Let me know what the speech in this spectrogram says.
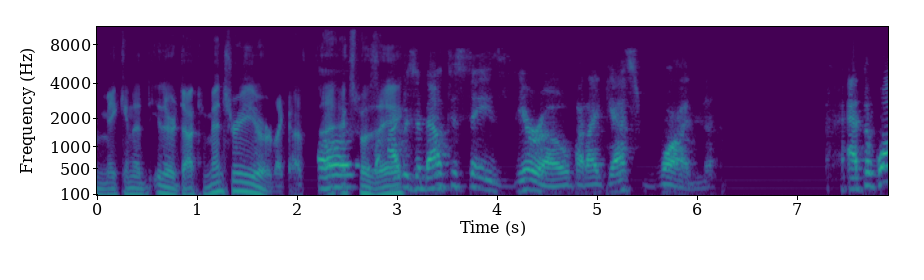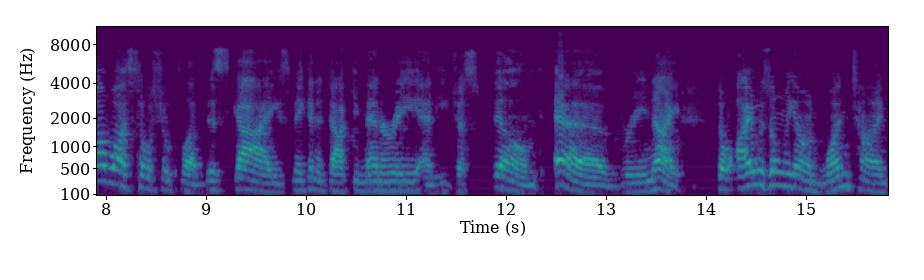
making a, either a documentary or like a, a Uh, expose? I was about to say zero, but I guess one. At the Wawa Social Club, this guy, he's making a documentary and he just filmed every night. So I was only on one time.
